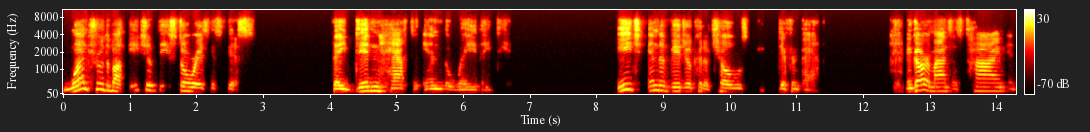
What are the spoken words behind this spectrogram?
one truth about each of these stories is this they didn't have to end the way they did. Each individual could have chose a different path. And God reminds us time and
